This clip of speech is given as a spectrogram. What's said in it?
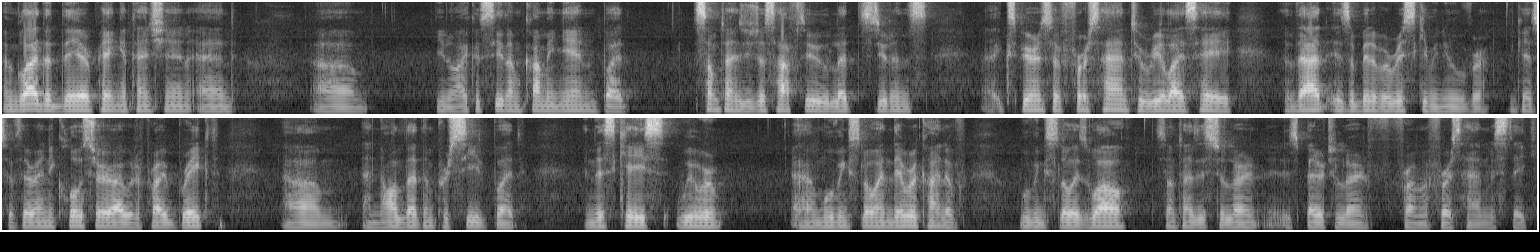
I'm glad that they're paying attention and um, you know, I could see them coming in, but sometimes you just have to let students experience it firsthand to realize, hey, that is a bit of a risky maneuver. Okay, so if they were any closer, I would have probably braked um, and not let them proceed. But in this case, we were uh, moving slow and they were kind of moving slow as well. Sometimes it's to learn, it's better to learn from a first-hand mistake.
